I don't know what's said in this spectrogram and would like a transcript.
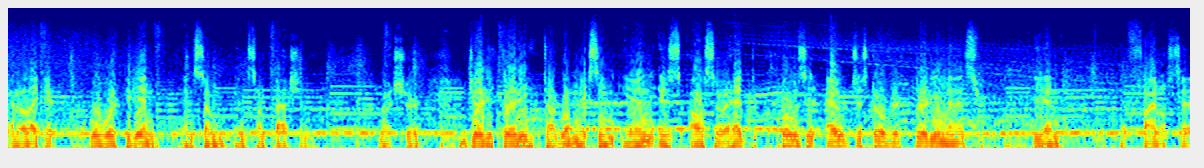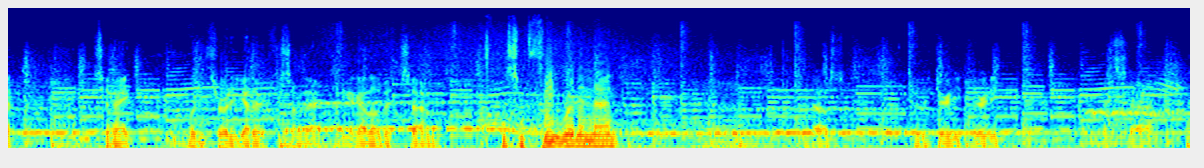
and I like it, we'll work it in in some in some fashion. I'm not sure. Dirty 30, talk about mixing in, is also ahead to close it out just over 30 minutes the end, the final set tonight. What do you throw together for some of that? I think I got a little bit, um, there's some Fleetwood in that. Uh, what else? For the Dirty 30. It's, uh,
